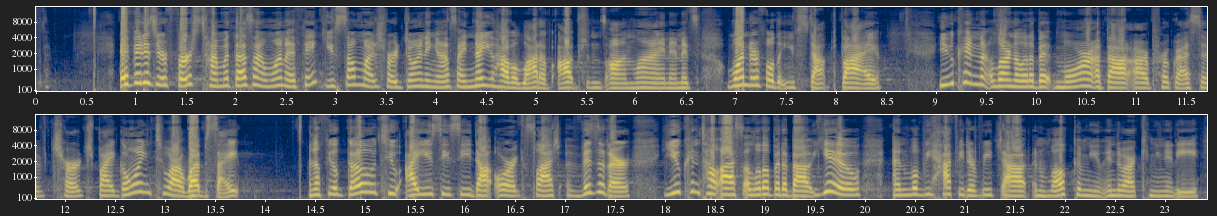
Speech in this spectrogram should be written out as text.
If it is your first time with us, I want to thank you so much for joining us. I know you have a lot of options online, and it's wonderful that you've stopped by. You can learn a little bit more about our progressive church by going to our website, and if you'll go to iucc.org slash visitor, you can tell us a little bit about you, and we'll be happy to reach out and welcome you into our community.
